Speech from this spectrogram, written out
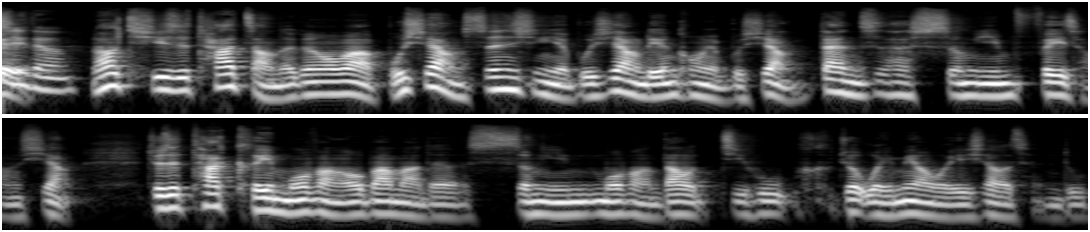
记得。然后其实他长得跟奥巴马不像，身形也不像，脸孔也不像，但是他声音非常像，就是他可以模仿奥巴马的声音，模仿到几乎就惟妙惟肖的程度。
